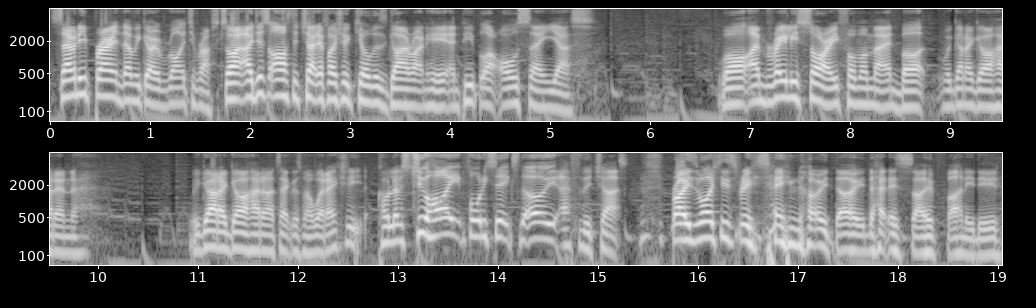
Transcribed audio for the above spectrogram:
70 prayer, and then we go right to revs. So I, I just asked the chat if I should kill this guy right here, and people are all saying yes. Well, I'm really sorry for my man, but we're gonna go ahead and we gotta go ahead and attack this man. Wait, actually, couple levels too high. 46. No, F the chat. Bro, he's watching this stream saying no, no. That is so funny, dude.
